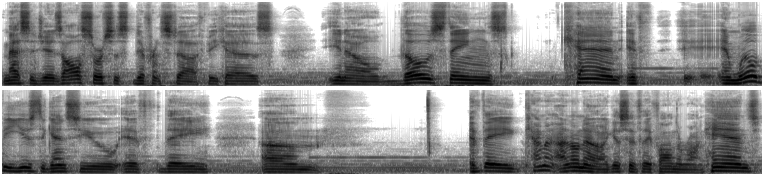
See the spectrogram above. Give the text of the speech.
messages all sorts of different stuff because you know those things can if and will be used against you if they um, if they kind of I don't know I guess if they fall in the wrong hands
